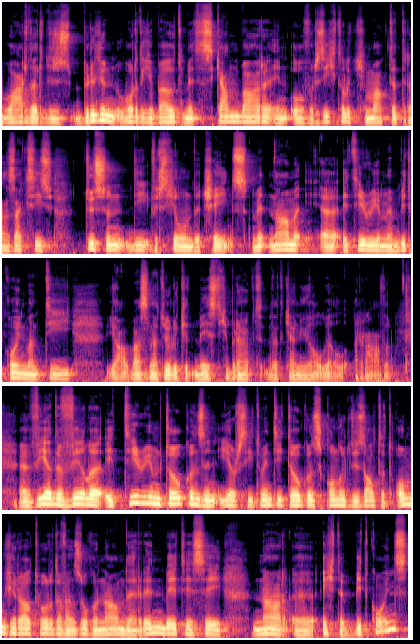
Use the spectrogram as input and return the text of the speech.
waar er dus bruggen worden gebouwd met scanbare en overzichtelijk gemaakte transacties tussen die verschillende chains. Met name uh, Ethereum en Bitcoin, want die ja, was natuurlijk het meest gebruikt, dat kan u al wel raden. Via de vele Ethereum tokens en ERC20 tokens kon er dus altijd omgeruild worden van zogenaamde REN-BTC naar echte bitcoins.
